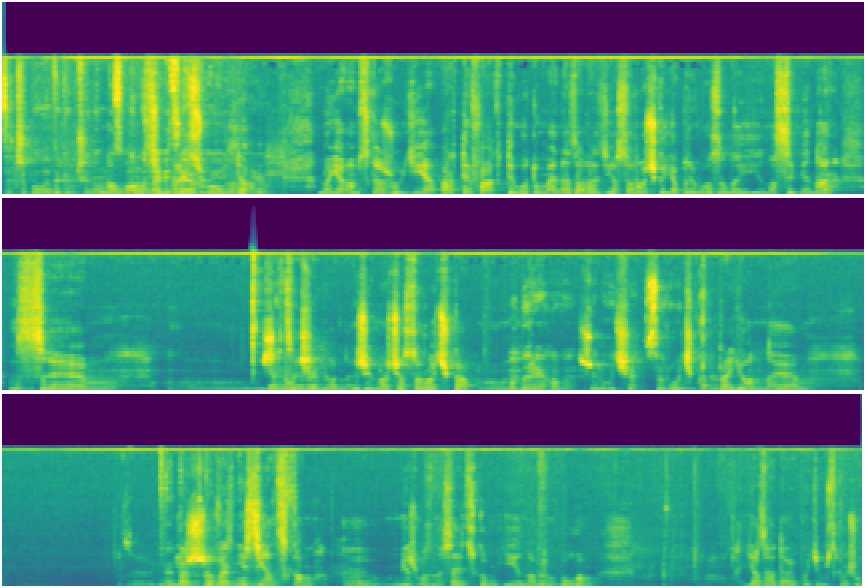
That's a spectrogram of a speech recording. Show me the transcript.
Зачепили таким чином ми з вами навіть археологію. да. Ну я вам скажу, є артефакти. От у мене зараз є сорочка, я привозила її на семінар з ем, як це район, жіноча сорочка, Оберегова жіноча сорочка. район е, е, між Вознесенськом, е, між Вознесенськом і Новим Бугом. Я згадаю, потім скажу.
